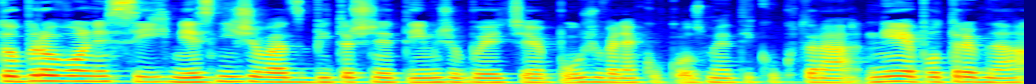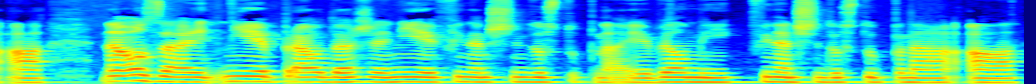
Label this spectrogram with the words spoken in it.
dobrovoľne si ich neznižovať zbytočne tým, že budete používať nejakú kozmetiku, ktorá nie je potrebná a naozaj nie je pravda, že nie je finančne dostupná, je veľmi finančne dostupná a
